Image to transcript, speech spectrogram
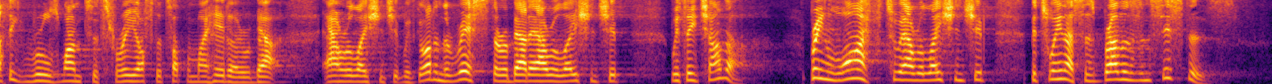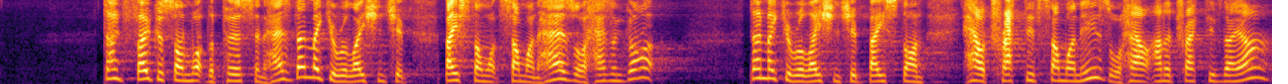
I think rules one to three off the top of my head, are about our relationship with God, and the rest are about our relationship with each other. Bring life to our relationship between us as brothers and sisters. Don't focus on what the person has. Don't make your relationship based on what someone has or hasn't got. Don't make your relationship based on how attractive someone is or how unattractive they are.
